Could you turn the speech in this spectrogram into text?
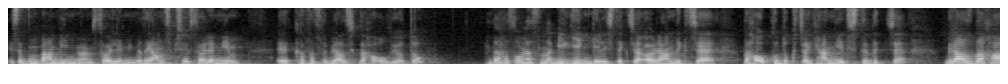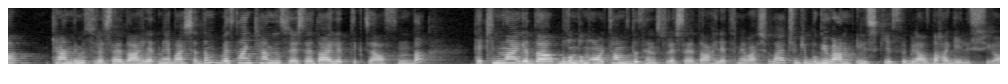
İşte bunu ben bilmiyorum, söylemeyeyim ya da yanlış bir şey söylemeyeyim e, kafası birazcık daha oluyordu. Daha sonrasında bilgin geliştikçe, öğrendikçe, daha okudukça, kendini yetiştirdikçe biraz daha kendimi süreçlere dahil etmeye başladım ve sen kendini süreçlere dahil ettikçe aslında hekimler ya da bulunduğun ortamda da seni süreçlere dahil etmeye başlıyorlar. Çünkü bu güven ilişkisi biraz daha gelişiyor.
